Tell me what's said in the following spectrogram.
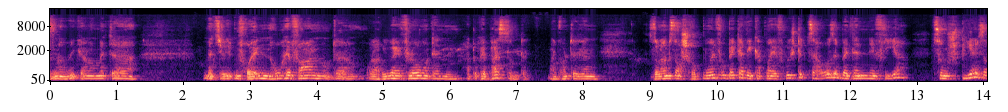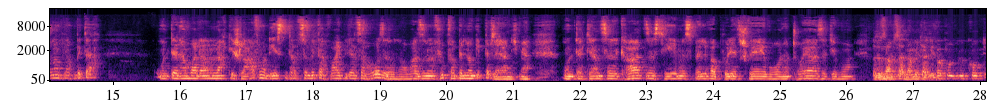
Und dann bin ich ja noch mit, äh, mit so guten Freunden hochgefahren und, äh, oder rübergeflogen und dann hat doch gepasst. Und man konnte dann so lange noch Schruppen holen vom Bäcker. Ich hab mal gefrühstückt zu Hause, in den Flieger zum Spiel, sondern nach Mittag. Und dann haben wir dann eine Nacht geschlafen und nächsten Tag zum Mittag war ich wieder zu Hause. Da war so eine Flugverbindung, gibt es leider nicht mehr. Und das ganze Kartensystem ist bei Liverpool jetzt schwer geworden und teuer ist es geworden. Also Samstagnachmittag Liverpool geguckt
